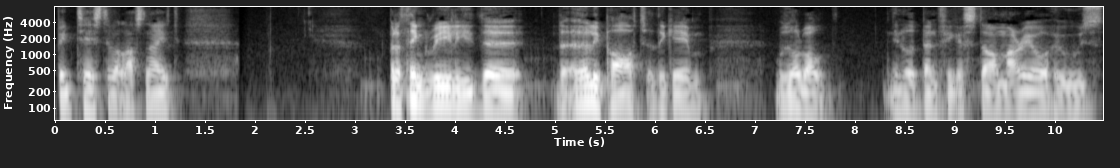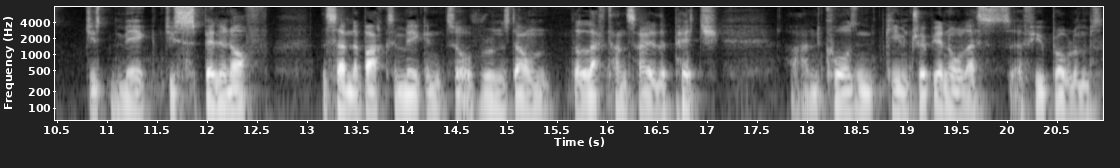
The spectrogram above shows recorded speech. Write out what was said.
big taste of it last night. But I think really the the early part of the game was all about, you know, the Benfica star Mario, who was just make just spinning off the centre backs and making sort of runs down the left hand side of the pitch and causing Kevin Trippier no less a few problems.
